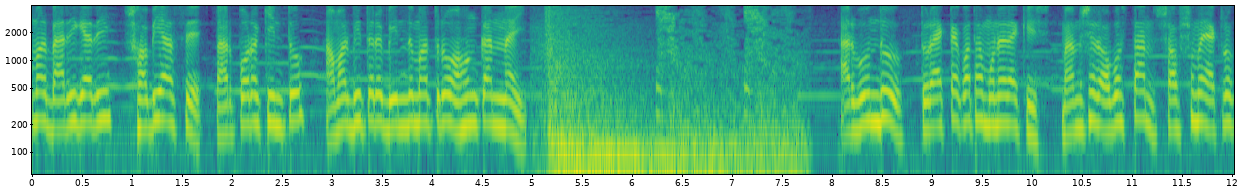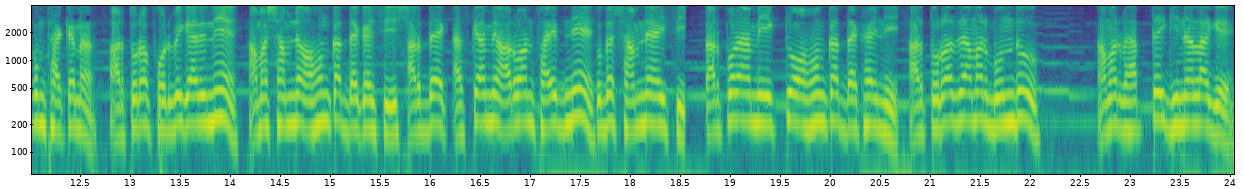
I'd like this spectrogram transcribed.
আমার বাড়ি গাড়ি সবই আছে, তারপরও কিন্তু আমার ভিতরে বিন্দুমাত্র অহংকার নাই। আর বন্ধু, তোরা একটা কথা মনে রাখিস, মানুষের অবস্থান সবসময় একরকম থাকে না। আর তোরা ফোরবি গাড়ি নিয়ে আমার সামনে অহংকার দেখাইছিস। আর দেখ, আজকে আমি আর ওয়ান ফাইভ নিয়ে তোদের সামনে আইছি। তারপরে আমি একটু অহংকার দেখাইনি। আর তোরা যে আমার বন্ধু, আমার ভাবতেই ঘৃণা লাগে,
